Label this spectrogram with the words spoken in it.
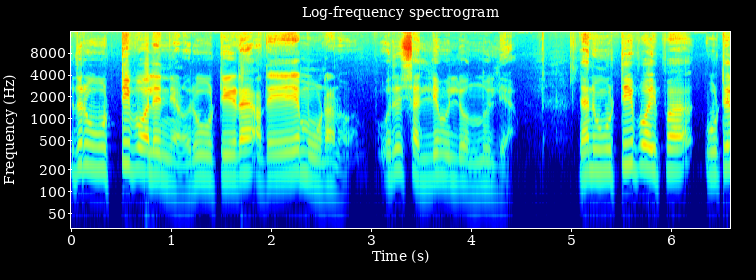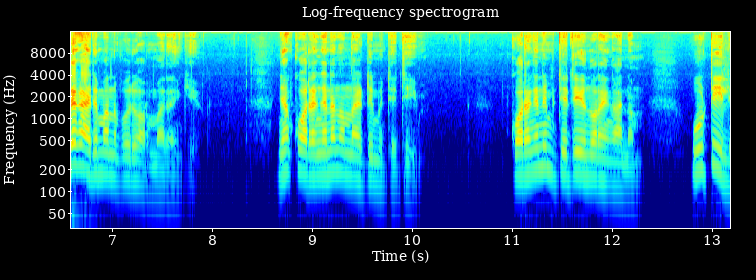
ഇതൊരു ഊട്ടി പോലെ തന്നെയാണ്. ഒരു ഊട്ടിയുടെ അതേ മൂഡാണ്. ഒരു ശല്യമില്ല ഒന്നുമില്ല. ഞാൻ ഊട്ടി പോയിപ്പോൾ ഊട്ടിയിലെ കാര്യം പറഞ്ഞപ്പോൾ ഒരു ഓർമ്മ വരാം എനിക്ക്. ഞാൻ കുരങ്ങനെ നന്നായിട്ട് ഇമിറ്റേറ്റ് ചെയ്യും. കുരങ്ങനെ ഇമിറ്റേറ്റ് ചെയ്യുമെന്ന് പറയാൻ കാരണം ഊട്ടിയിൽ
